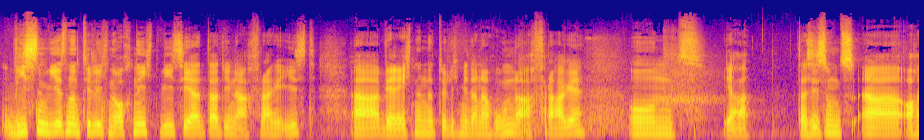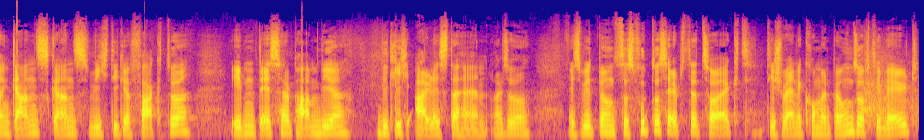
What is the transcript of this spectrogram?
wissen wir es natürlich noch nicht, wie sehr da die Nachfrage ist. Äh, wir rechnen natürlich mit einer hohen Nachfrage und ja, das ist uns äh, auch ein ganz, ganz wichtiger Faktor. Eben deshalb haben wir wirklich alles daheim. Also es wird bei uns das Futter selbst erzeugt, die Schweine kommen bei uns auf die Welt,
